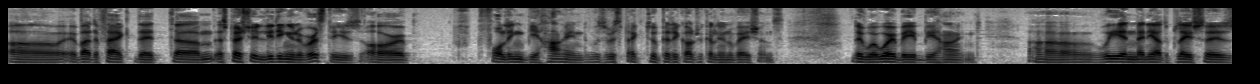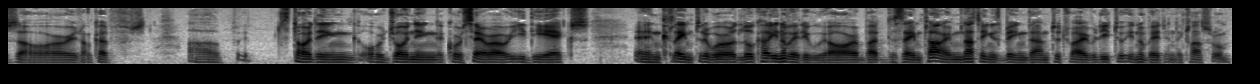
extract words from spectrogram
uh, about the fact that, um, especially leading universities, are f- falling behind with respect to pedagogical innovations. They were way be- behind. Uh, we and many other places are, you know, kind of uh, starting or joining Coursera or EDX and claim to the world, look how innovative we are, but at the same time, nothing is being done to try really to innovate in the classroom.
